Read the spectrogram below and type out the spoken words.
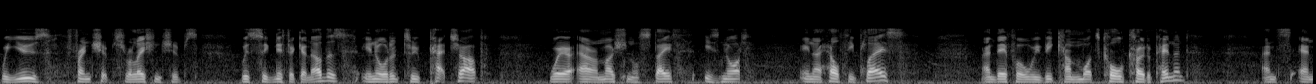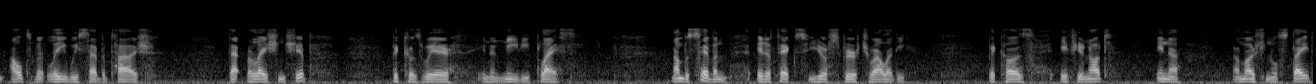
we use friendships, relationships with significant others in order to patch up where our emotional state is not in a healthy place, and therefore we become what's called codependent, and, and ultimately we sabotage that relationship because we're in a needy place. Number seven, it affects your spirituality because if you're not in an emotional state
